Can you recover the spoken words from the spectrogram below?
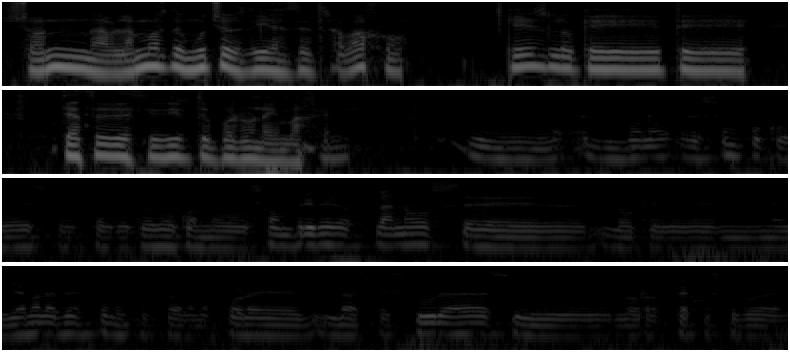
son, hablamos de muchos días de trabajo, ¿qué es lo que te, te hace decidirte por una imagen? Mm, bueno, es un poco eso, sobre todo cuando son primeros planos, eh, lo que me llama la atención es eso, a lo mejor eh, las texturas y los reflejos que, puedan,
